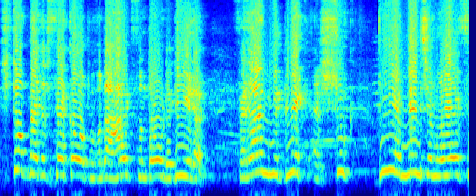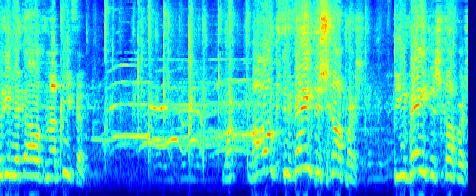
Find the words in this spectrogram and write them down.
Stop met het verkopen van de huid van dode dieren. Verruim je blik en zoek dier, mens en milieuvriendelijke alternatieven. Maar, maar ook de wetenschappers. Die wetenschappers.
